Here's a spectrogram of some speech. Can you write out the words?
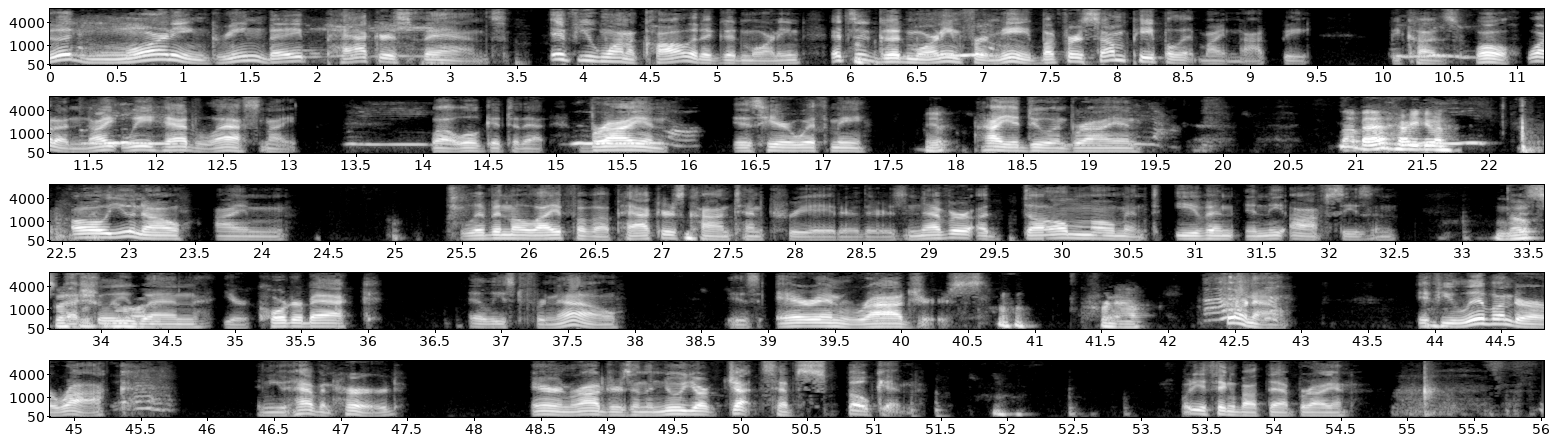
Good morning, Green Bay Packers fans. If you want to call it a good morning, it's a good morning for me, but for some people it might not be. Because, whoa, what a night we had last night. Well, we'll get to that. Brian is here with me. Yep. How you doing, Brian? Not bad. How are you doing? Oh, you know, I'm living the life of a Packers content creator. There's never a dull moment, even in the off season. No, especially when your quarterback, at least for now, is Aaron Rodgers. for now. For now. If you live under a rock and you haven't heard, Aaron Rodgers and the New York Jets have spoken. What do you think about that, Brian?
